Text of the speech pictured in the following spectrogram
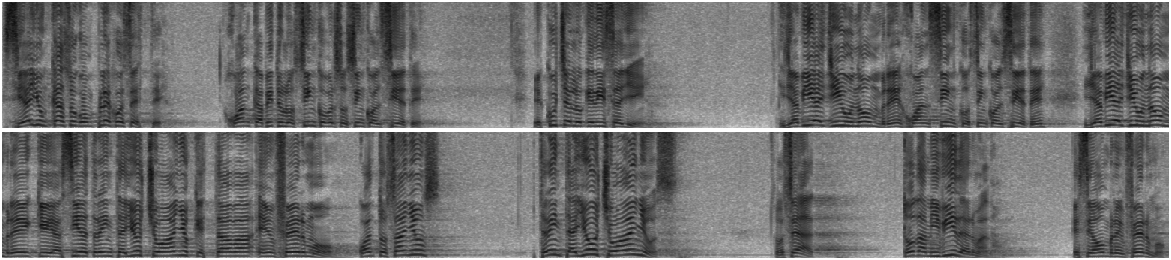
Si hay un caso complejo es este. Juan capítulo 5, versos 5 al 7. Escucha lo que dice allí. Y había allí un hombre, Juan 5, 5 al 7, y había allí un hombre que hacía 38 años que estaba enfermo. ¿Cuántos años? 38 años. O sea, toda mi vida, hermano. Ese hombre enfermo.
